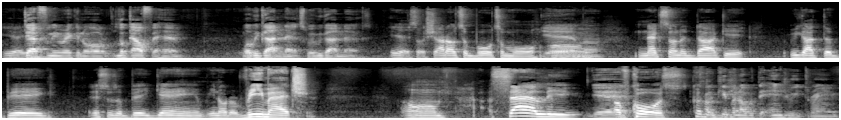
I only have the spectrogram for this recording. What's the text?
Yeah, yeah. Definitely making all look out for him. What we got next? What we got next? Yeah, so shout out to Baltimore. Yeah, Um, man. Next on the docket, we got the big. This was a big game. You know, the rematch. Um, sadly, Yeah. of course, because keeping up with the injury thing.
